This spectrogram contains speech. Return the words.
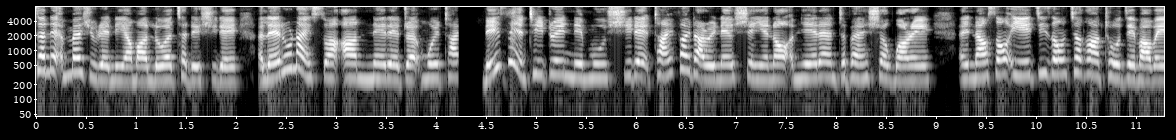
ကျက်နဲ့အမတ်ယူတဲ့နေရာမှာလိုအပ်ချက်တွေရှိတယ်။အလဲတို့နိုင်စွမ်းအားနေတဲ့အတွက်မွေထိုင်း နေစဉ်ထိတွေ့နေမှုရှိတဲ့ Thai Fighter တွေနဲ့ရှင်ရင်တော့အမြဲတမ်းတပန်းရှုပ်ပါတယ်။အဲနောက်ဆုံးအရေးကြီးဆုံးချက်ကထိုးကြပါပဲ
